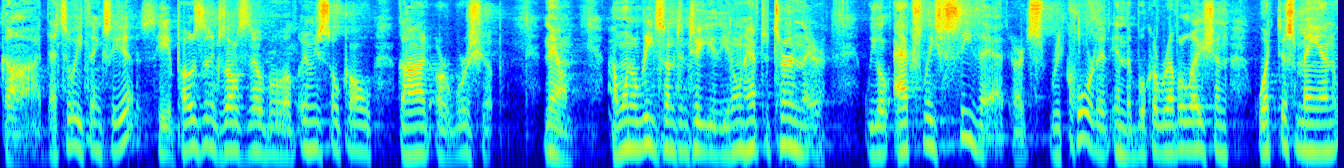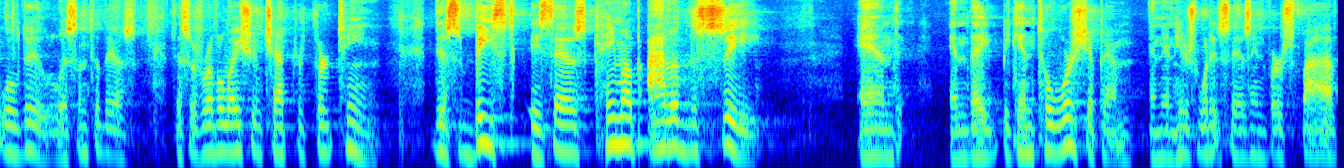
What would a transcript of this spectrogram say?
God. That's who he thinks he is. He opposes and exalts himself above every so called God or worship. Now, I want to read something to you. You don't have to turn there we'll actually see that, or it's recorded in the book of Revelation, what this man will do. Listen to this. This is Revelation chapter 13. This beast, he says, came up out of the sea, and, and they begin to worship him. And then here's what it says in verse 5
